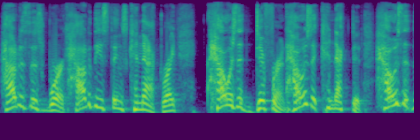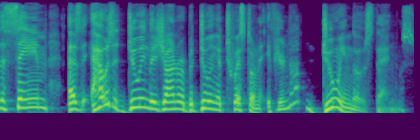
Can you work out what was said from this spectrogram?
How does this work? How do these things connect, right? How is it different? How is it connected? How is it the same as, how is it doing the genre but doing a twist on it? If you're not doing those things,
